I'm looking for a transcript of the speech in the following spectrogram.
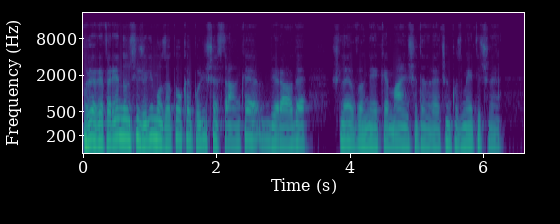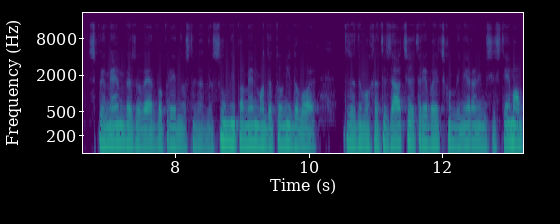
Torej, referendum si želimo zato, ker politične stranke bi rade šle v neke manjše, da ne rečem, kozmetične spremembe z uvedbo prednostnega glasu. Mi pa menimo, da to ni dovolj za demokratizacijo je treba iti s kombiniranim sistemom,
